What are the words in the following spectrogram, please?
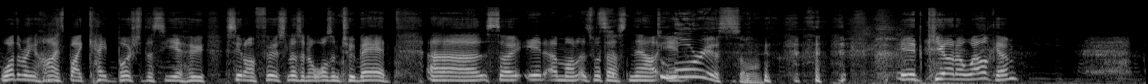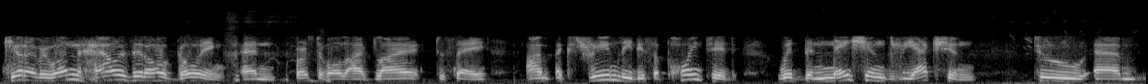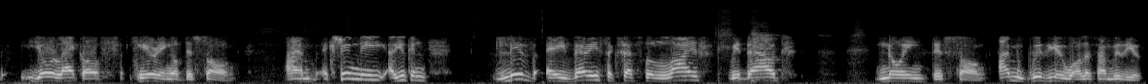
Wuthering Heights by Kate Bush this year, who said on first listen it wasn't too bad. Uh, so Ed Amon is with it's us now. Glorious Ed. song. Ed, kia ora, welcome. Kia ora, everyone. How is it all going? And first of all, I'd like to say I'm extremely disappointed with the nation's reaction to um, your lack of hearing of this song. I'm extremely, uh, you can live a very successful life without knowing this song. I'm with you, Wallace, I'm with you.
